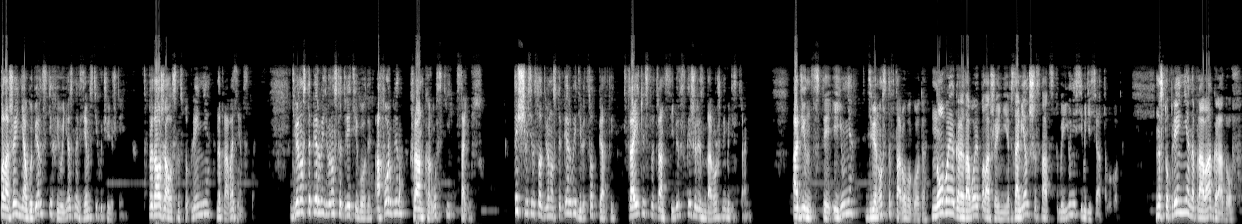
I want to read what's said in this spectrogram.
положение о губернских и уездных земских учреждениях. Продолжалось наступление на права земства. 91-93 годы оформлен франко-русский союз. 1891-905 строительство Транссибирской железнодорожной магистрали. 11 июня 1992 года. Новое городовое положение взамен 16 июня 70 года. Наступление на права городов.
